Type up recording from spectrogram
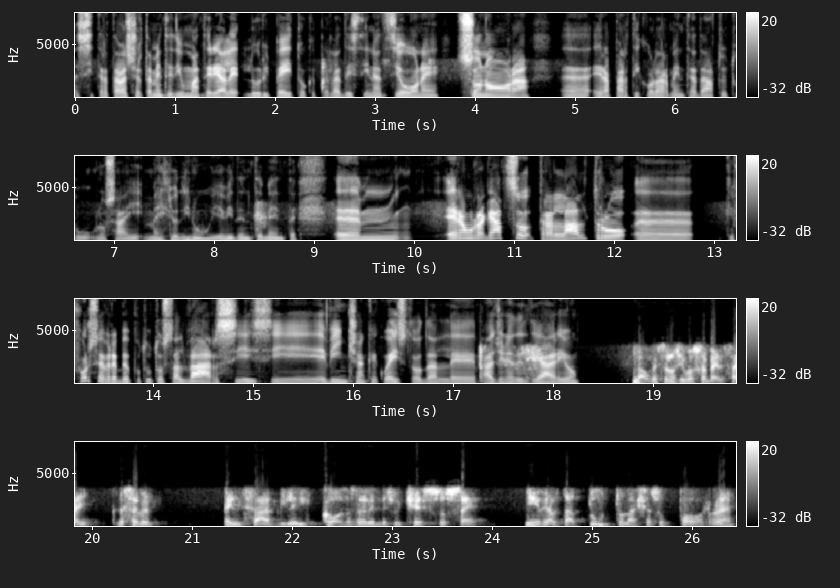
si trattava certamente di un materiale, lo ripeto, che per la destinazione sonora eh, era particolarmente adatto e tu lo sai meglio di noi evidentemente. Ehm, era un ragazzo, tra l'altro, eh, che forse avrebbe potuto salvarsi sì, e vince anche questo dalle pagine del diario? No, questo non si può sapere, sai, sarebbe pensabile cosa sarebbe successo se. In realtà tutto lascia supporre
